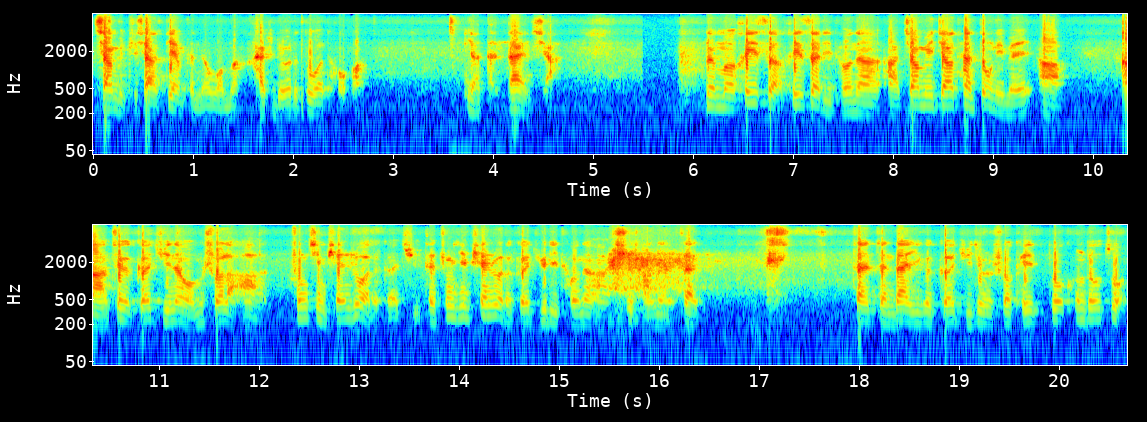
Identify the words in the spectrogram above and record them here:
相比之下，淀粉呢我们还是留着多头啊，要等待一下。那么黑色黑色里头呢啊，焦煤、焦炭、动力煤啊啊这个格局呢，我们说了啊，中性偏弱的格局，在中性偏弱的格局里头呢啊，市场呢在。在等待一个格局，就是说可以多空都做，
